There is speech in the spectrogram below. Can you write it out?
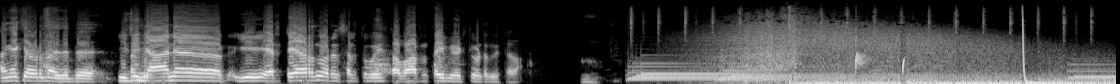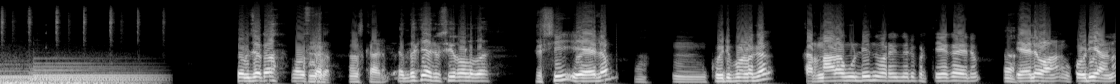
അങ്ങനെയൊക്കെ എവിടുന്ന ഇതിന്റെ ഇത് ഞാൻ ഈ എരട്ടയാർ എന്ന് പറയുന്ന സ്ഥലത്ത് പോയി തവാറിന് തൈ മേടിച്ചു കൊണ്ടുവന്നിട്ടതാ ടോമി ചേട്ടാ നമസ്കാരം. നമസ്കാരം. എന്തൊക്കെയാ കൃഷികളുള്ളത് കൃഷി ഏലം. കുരുമുളക് കർണാടക മുണ്ടി എന്ന് പറയുന്ന ഒരു പ്രത്യേക ഇനം ഏലമാണ് കൊടിയാണ്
